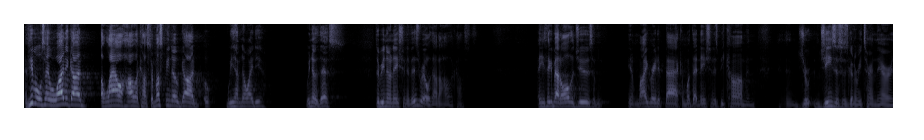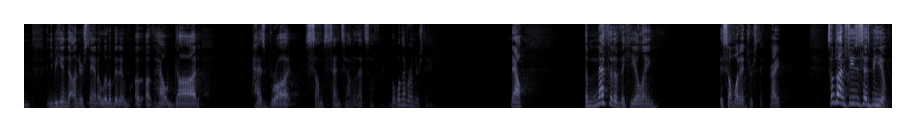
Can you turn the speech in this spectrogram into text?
And people will say, well, why did God allow a Holocaust? There must be no God. Oh, we have no idea. We know this There'd be no nation of Israel without a Holocaust. And you think about all the Jews you know, migrated back and what that nation has become, and, and Jesus is going to return there. And, and you begin to understand a little bit of, of, of how God has brought some sense out of that suffering. But we'll never understand. Now, the method of the healing is somewhat interesting, right? Sometimes Jesus says, Be healed.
